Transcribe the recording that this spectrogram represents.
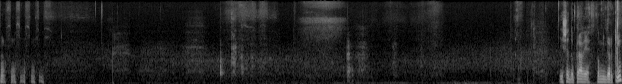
Jeszcze doprawię pomidorki.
